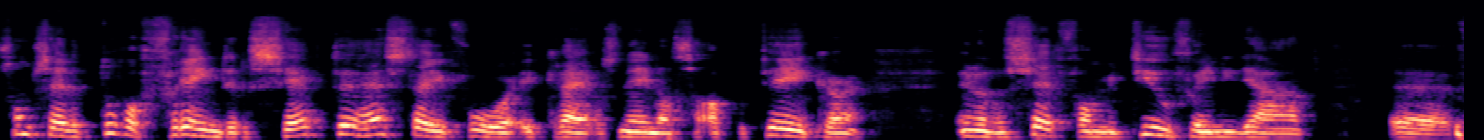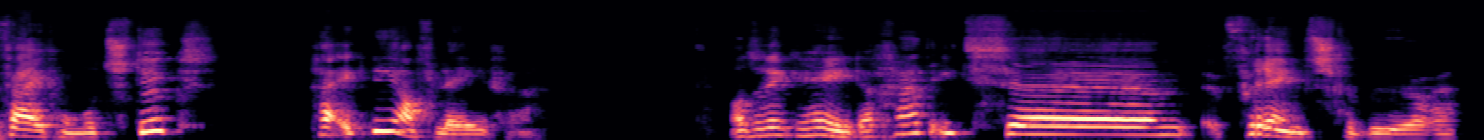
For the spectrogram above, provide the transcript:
soms zijn het toch wel vreemde recepten. Hè? Stel je voor, ik krijg als Nederlandse apotheker een recept van methylfenidaat, uh, 500 stuks. Ga ik niet afleveren. Want dan denk ik, hé, hey, daar gaat iets uh, vreemds gebeuren.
